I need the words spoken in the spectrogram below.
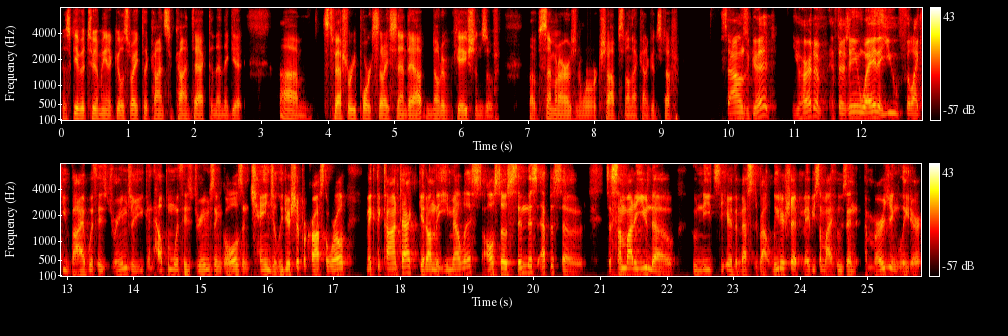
just give it to me and it goes right to the constant contact. And then they get um, special reports that I send out and notifications of, of seminars and workshops and all that kind of good stuff. Sounds good. You heard him. If there's any way that you feel like you vibe with his dreams or you can help him with his dreams and goals and change leadership across the world, make the contact, get on the email list. Also, send this episode to somebody you know who needs to hear the message about leadership, maybe somebody who's an emerging leader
